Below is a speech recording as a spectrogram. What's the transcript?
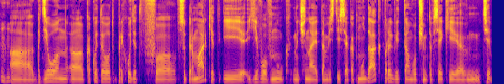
угу. а, где он а, какой-то вот приходит в, в супермаркет, и его внук начинает там вести себя как мудак, прыгать там, в общем-то, всякие те,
